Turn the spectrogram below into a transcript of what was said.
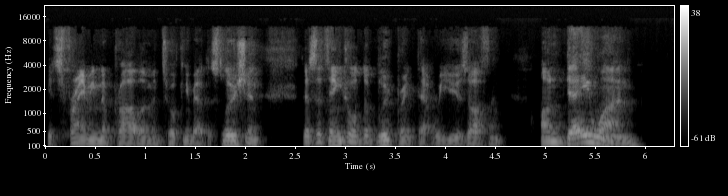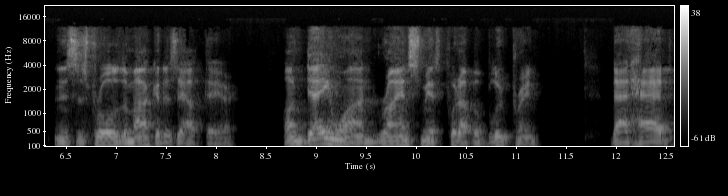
it's framing the problem and talking about the solution. There's a thing called the blueprint that we use often. On day one, and this is for all of the marketers out there, on day one, Ryan Smith put up a blueprint that had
